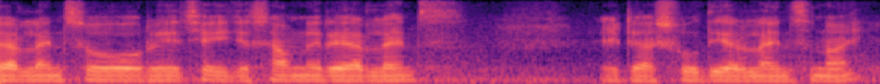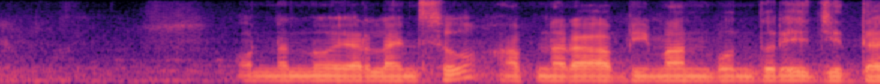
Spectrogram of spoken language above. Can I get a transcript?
এয়ারলাইন্সও রয়েছে, এই যে সামনের এয়ারলাইন্স। এটা সৌদি এয়ারলাইন্স নয়, অন্যান্য এয়ারলাইন্সও আপনারা বিমানবন্দরে জিদ্দা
